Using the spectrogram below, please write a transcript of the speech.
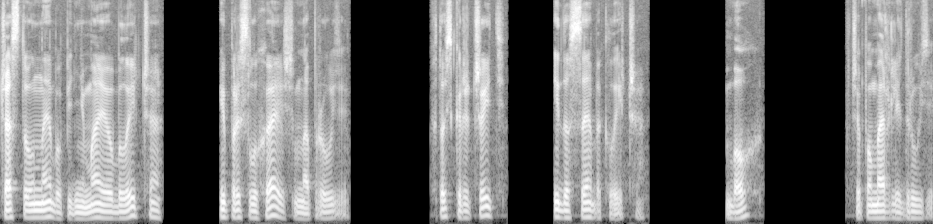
Часто у небо піднімаю обличчя і прислухаюсь в напрузі. Хтось кричить і до себе кличе. Бог чи померлі друзі.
